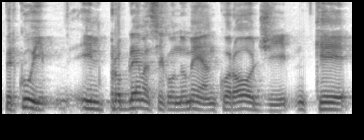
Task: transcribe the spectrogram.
Per cui il problema secondo me ancora oggi che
